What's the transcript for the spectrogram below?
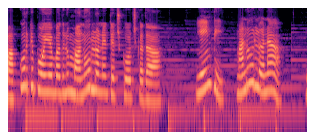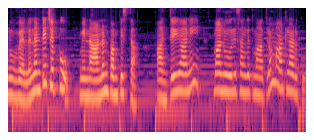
పక్కూరికి పోయే బదులు మనూర్లోనే తెచ్చుకోవచ్చు కదా. ఏంటి? మన ఊర్లోనా నువ్వు వెళ్ళనంటే చెప్పు. మీ నాన్నను పంపిస్తా. అంతేగాని మా ఊరి సంగతి మాత్రం మాట్లాడకు.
